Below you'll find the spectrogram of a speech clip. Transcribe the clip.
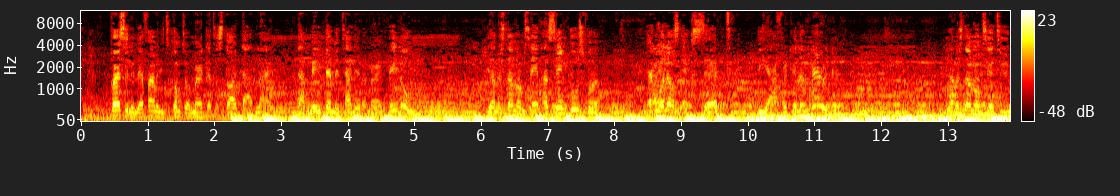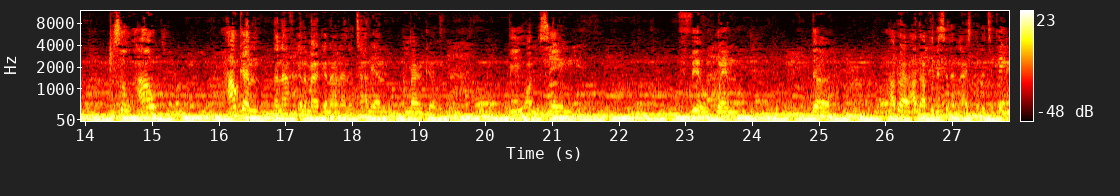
person in their family to come to America to start that line that made them Italian American. They know. You understand what I'm saying? And same goes for everyone else except the African American. You understand what I'm saying to you? So how how can an African American and an Italian American field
